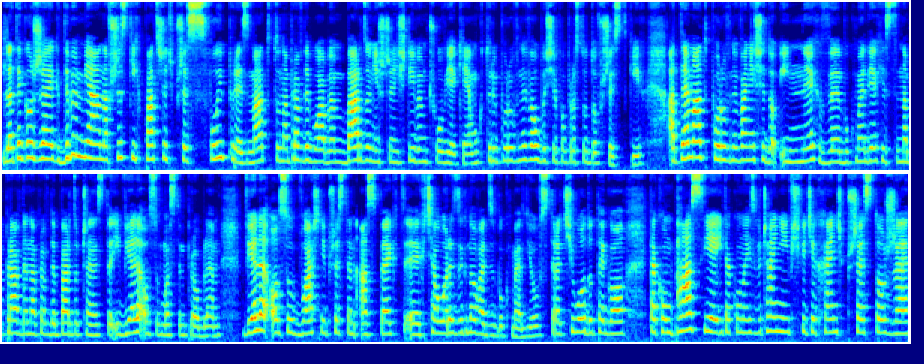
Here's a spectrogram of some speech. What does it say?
Dlatego, że gdybym miała na wszystkich patrzeć przez swój pryzmat, to naprawdę byłabym bardzo nieszczęśliwym człowiekiem, który porównywałby się po prostu do wszystkich. A temat porównywania się do innych w bookmediach jest naprawdę, naprawdę bardzo częsty i wiele osób ma z tym problem. Wiele osób właśnie przez ten aspekt y, chciało rezygnować z bookmediów, straciło do tego taką pasję i taką najzwyczajniej w świecie chęć przez to, że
